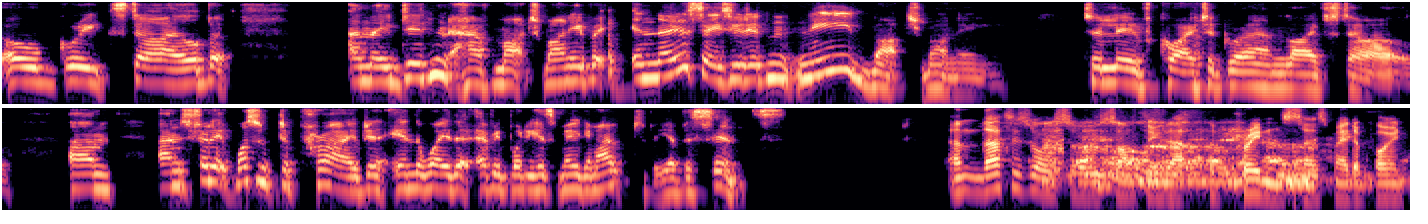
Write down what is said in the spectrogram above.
old Greek style, but and they didn't have much money. But in those days, you didn't need much money to live quite a grand lifestyle. Um, and Philip wasn't deprived in, in the way that everybody has made him out to be ever since. And that is also something that the prince has made a point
